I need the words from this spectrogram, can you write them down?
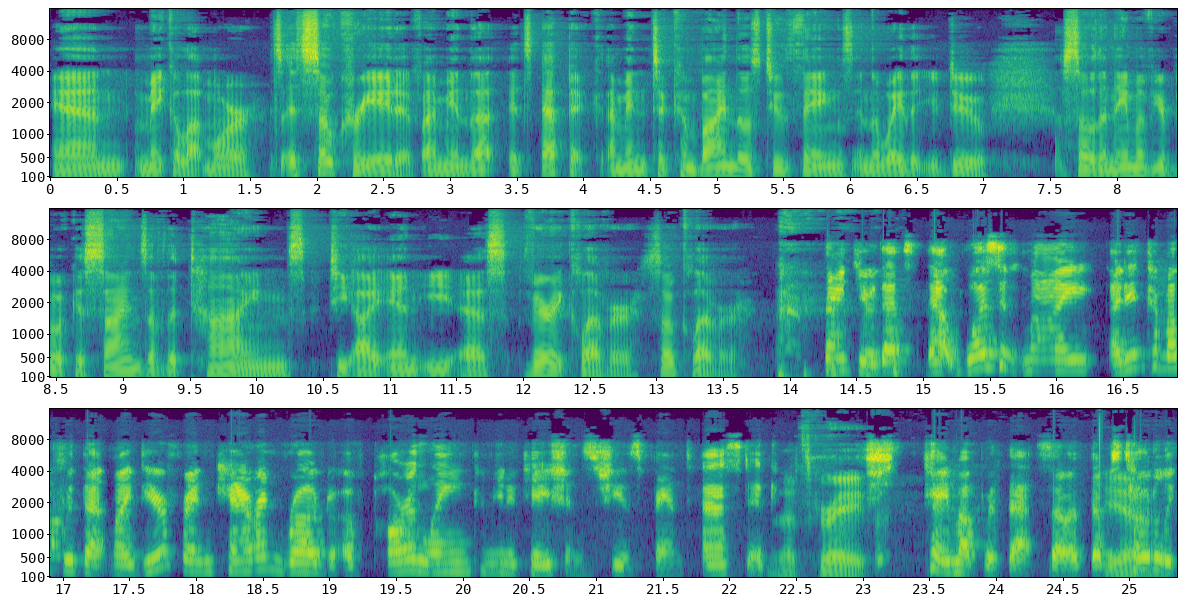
and make a lot more. It's, it's so creative. I mean that it's epic. I mean to combine those two things in the way that you do. So the name of your book is signs of the tines t-i-n-e-s very clever. So clever. Thank you. That's that wasn't my i didn't come up with that. My dear friend karen rugg of car lane communications. She is fantastic. That's great came up with that. So that was yeah. totally.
